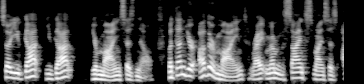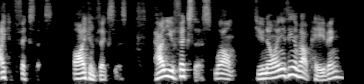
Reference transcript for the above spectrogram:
So you've got, you've got your mind says no, but then your other mind, right? Remember the scientist mind says, I can fix this oh, I can fix this. How do you fix this? Well, do you know anything about paving?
